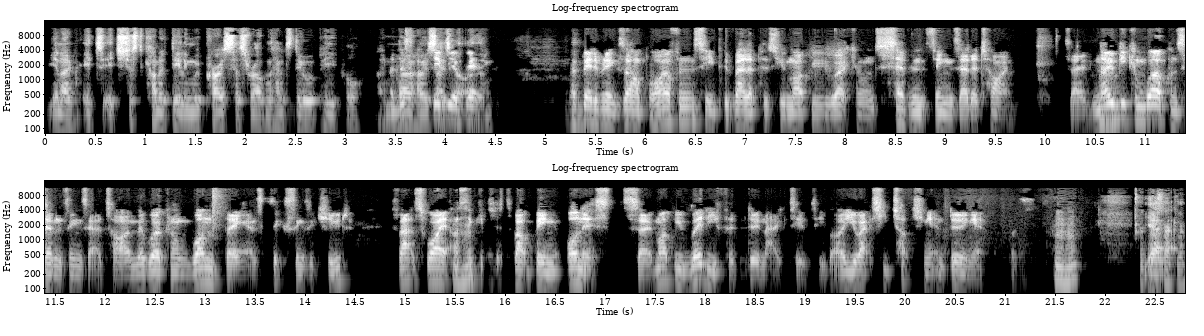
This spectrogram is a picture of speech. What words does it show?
you know, it's it's just kind of dealing with process rather than having to deal with people. No just Jose's got bit- a bit of an example. I often see developers who might be working on seven things at a time. So nobody can work on seven things at a time. They're working on one thing and six things are queued. So that's why I Mhm. think it's just about being honest. So it might be ready for doing that activity, but are you actually touching it and doing it? Mm-hmm. Yeah, Exactly.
